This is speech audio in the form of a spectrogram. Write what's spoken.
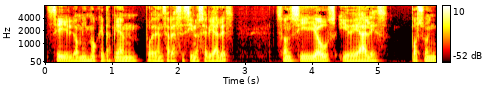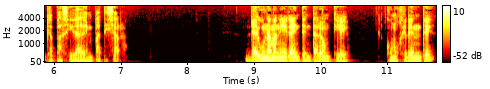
sí, lo mismo que también pueden ser asesinos seriales, son CEOs ideales por su incapacidad de empatizar. De alguna manera intentaron que, como gerente,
